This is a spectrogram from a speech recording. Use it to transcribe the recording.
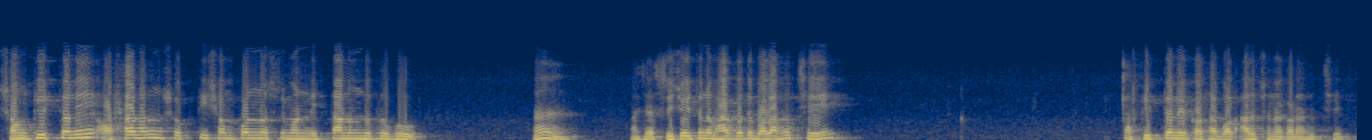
সংকীর্তনে অসাধারণ শক্তি সম্পন্ন শ্রীমন নিত্যানন্দ প্রভু। হ্যাঁ? আচ্ছা শ্রী চৈতন্য ভাগবতে বলা হচ্ছে, তার কীর্তনের কথা আলোচনা করা হচ্ছে।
